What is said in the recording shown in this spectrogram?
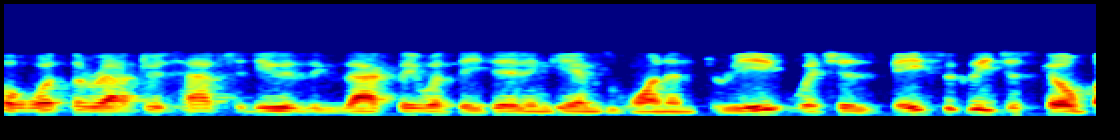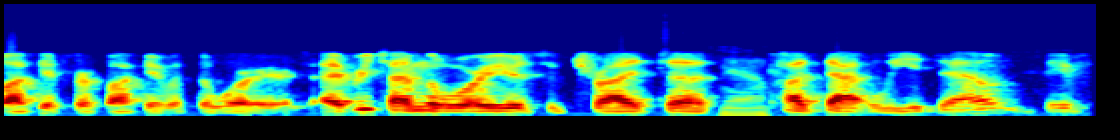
but what the Raptors have to do is exactly what they did in games one and three, which is basically just go bucket for bucket with the Warriors. Every time the Warriors have tried to yeah. cut that lead down, they've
